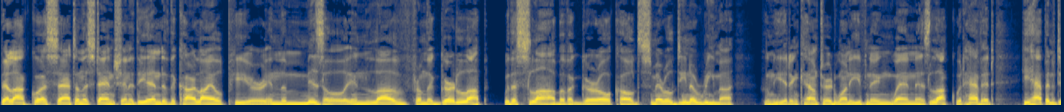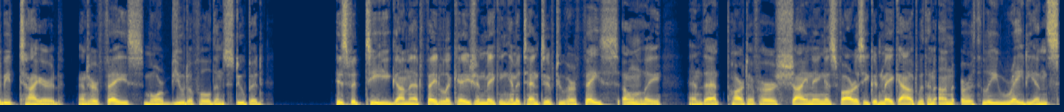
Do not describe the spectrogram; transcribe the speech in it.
Belacqua sat on the stanchion at the end of the Carlisle pier, in the mizzle, in love from the girdle up with a slob of a girl called Smeraldina Rima, whom he had encountered one evening when, as luck would have it, he happened to be tired, and her face more beautiful than stupid. His fatigue on that fatal occasion making him attentive to her face only, and that part of her shining as far as he could make out with an unearthly radiance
